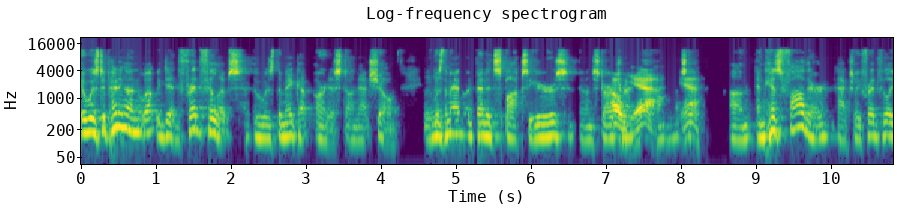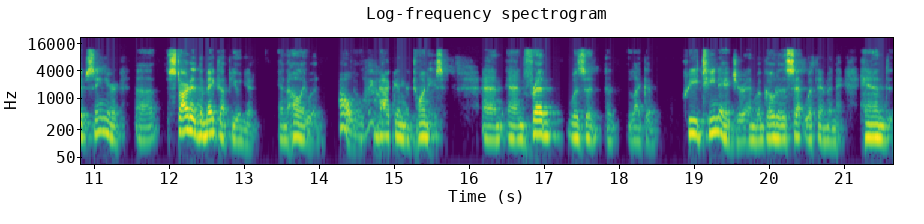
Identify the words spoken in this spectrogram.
it was depending on what we did. Fred Phillips, who was the makeup artist on that show, mm-hmm. was the man who invented Spock's ears on Star oh, Trek. Oh yeah, yeah. Um, and his father, actually, Fred Phillips Sr., uh, started the makeup union in Hollywood. Oh, wow. back in the twenties, and and Fred was a, a like a pre-teenager and would go to the set with him and hand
